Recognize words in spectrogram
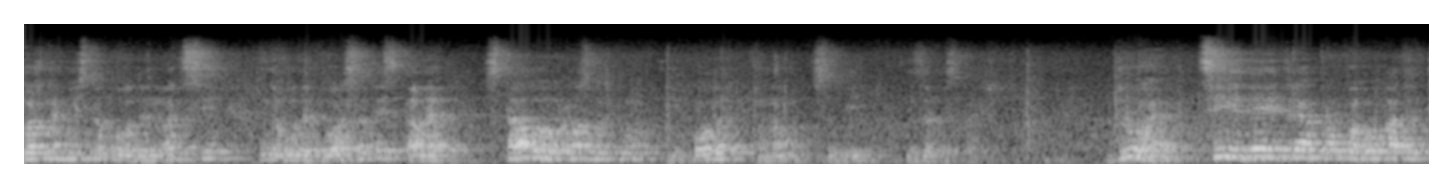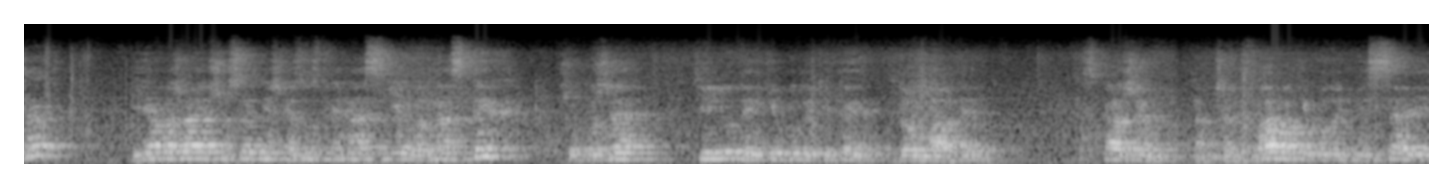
Кожне місто поодиночці, воно буде борсатись, але сталого розвитку ніколи воно собі не забезпечить. Друге, ці ідеї треба пропагувати так. І я вважаю, що сьогоднішня зустріч у нас є одна з тих, щоб уже ті люди, які будуть йти до влади, скажімо, там через два роки будуть місцеві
